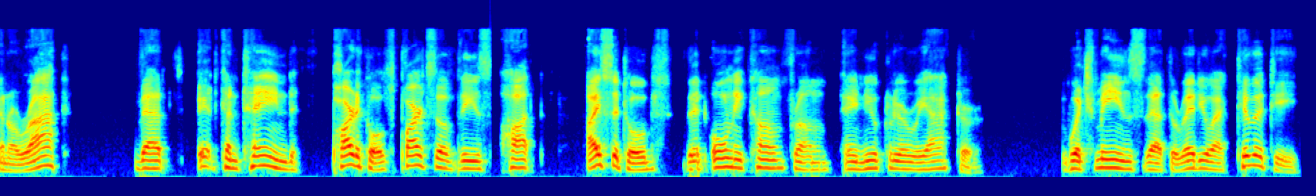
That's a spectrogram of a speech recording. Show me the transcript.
in Iraq, that it contained particles, parts of these hot isotopes that only come from a nuclear reactor which means that the radioactivity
